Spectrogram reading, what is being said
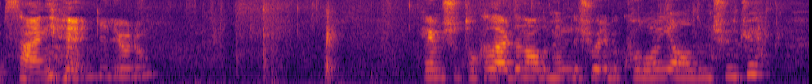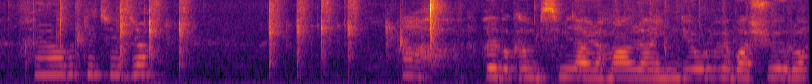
Bir saniye geliyorum. Hem şu tokalardan aldım hem de şöyle bir kolonya aldım çünkü fenalık geçireceğim. Ah, hadi bakalım Bismillahirrahmanirrahim diyorum ve başlıyorum.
